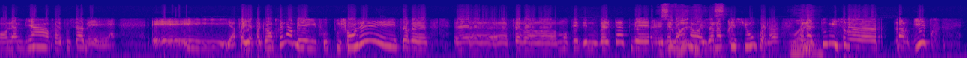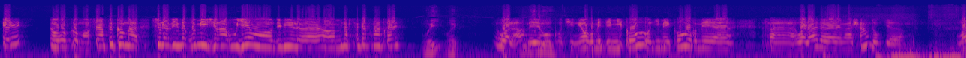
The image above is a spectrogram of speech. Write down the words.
on l'aime bien, enfin tout ça, mais. Et, et- enfin, il n'y a pas que l'entraîneur, mais il faut tout changer et faire, euh, euh, faire euh, monter des nouvelles têtes. Mais, mais là, non, ils ont pression, quoi. Là. Ouais. On a tout mis sur l'arbitre et on recommence. C'est un peu comme si on avait remis Gérard Rouillet en, 2000, euh, en 1993. Oui, oui. Voilà, mais on continue, on remet des micos, on dit méco, on remet. euh, enfin, voilà, le machin. Donc, euh, moi,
